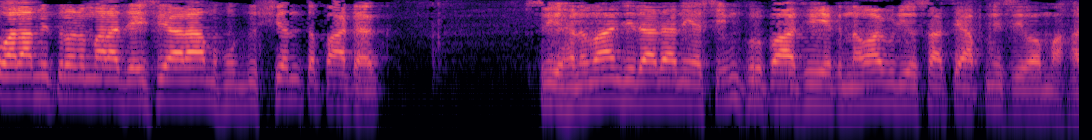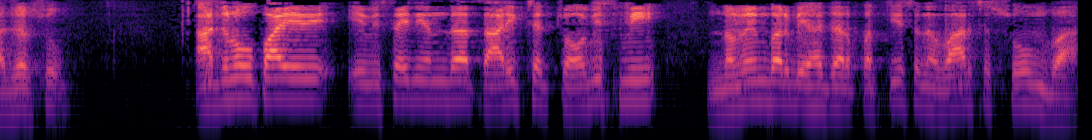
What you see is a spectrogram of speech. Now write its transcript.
વાલા મિત્રોને મારા જય શ્રી આરામ. હું દુષ્યંત પાઠક. શ્રી હનુમાનજી દાદાની અસીમ કૃપાથી એક નવા વીડિયો સાથે આપની સેવામાં હાજર છું. આજનો ઉપાય એ વિષયની અંદર તારીખ છે ચોવીસમી નવેમ્બર બે હજાર પચીસ અને વાર છે સોમવાર.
